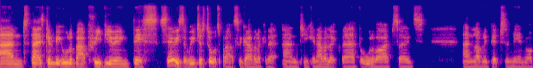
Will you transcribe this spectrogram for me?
and that is going to be all about previewing this series that we've just talked about. So go have a look at it, and you can have a look there for all of our episodes and lovely pictures of me and Rob.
